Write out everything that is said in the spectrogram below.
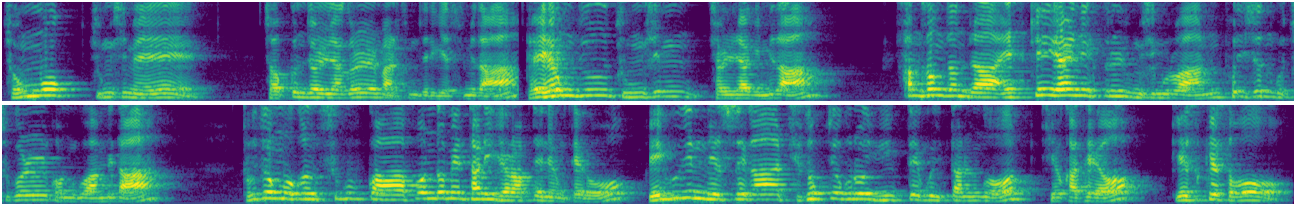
종목 중심의 접근 전략을 말씀드리겠습니다. 대형주 중심 전략입니다. 삼성전자, SK하이닉스를 중심으로 한 포지션 구축을 권고합니다. 두 종목은 수급과 펀더멘탈이 결합된 형태로 외국인 매수세가 지속적으로 유입되고 있다는 것 기억하세요. 계속해서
